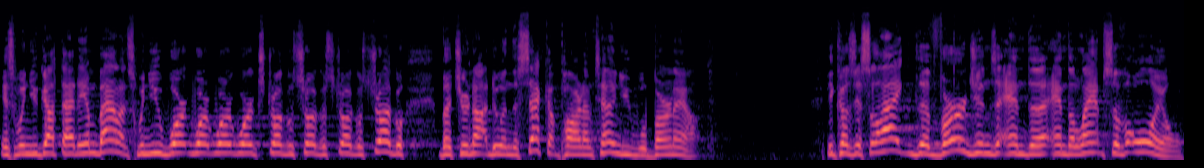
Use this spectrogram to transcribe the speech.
is when you got that imbalance. When you work, work, work, work, struggle, struggle, struggle, struggle, but you're not doing the second part, I'm telling you, you will burn out. Because it's like the virgins and the, and the lamps of oil.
